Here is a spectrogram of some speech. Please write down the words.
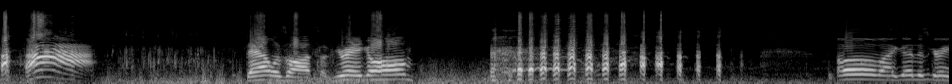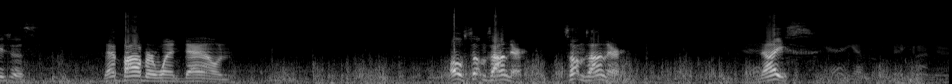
Ha ha! That was awesome. You ready to go home? oh my goodness gracious. That bobber went down. Oh, something's on there. Something's on there. Nice. Yeah, you got something big on there.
